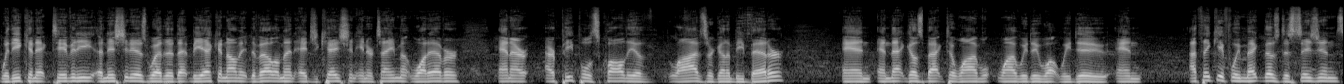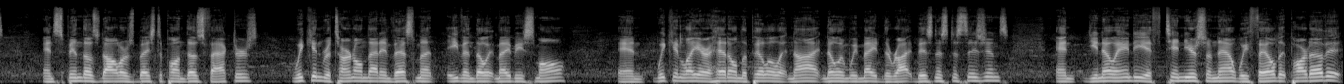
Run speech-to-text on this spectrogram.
with e-connectivity initiatives, whether that be economic development, education, entertainment, whatever, and our, our people's quality of lives are going to be better. And, and that goes back to why, why we do what we do. And I think if we make those decisions and spend those dollars based upon those factors, we can return on that investment even though it may be small. And we can lay our head on the pillow at night knowing we made the right business decisions. And you know, Andy, if 10 years from now we failed at part of it,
